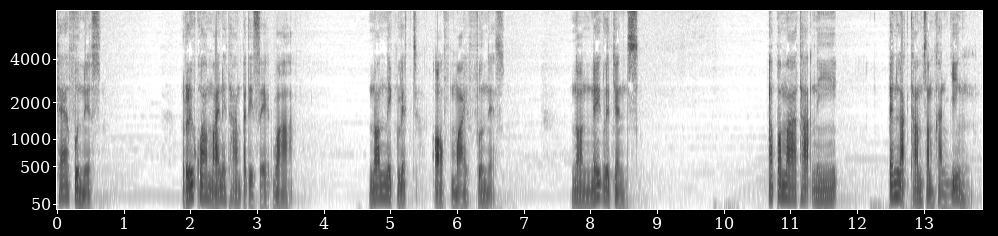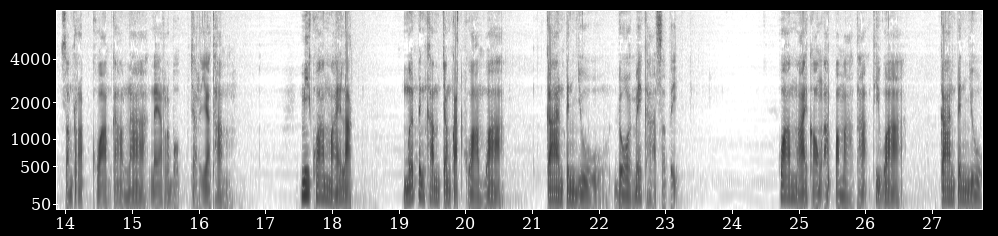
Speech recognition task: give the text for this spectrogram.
carefulness หรือความหมายในทางปฏิเสธว่า non neglect of mindfulness non negligence อัปปมาทะนี้เป็นหลักธรรมสำคัญยิ่งสำหรับความก้าวหน้าในระบบจริยธรรม มีความหมายหลัก เหมือนเป็นคำจำกัดความว่า การเป็นอยู่โดยไม่ขาดสติ ความหมายของอัปปมาทะที่ว่า การเป็นอยู่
